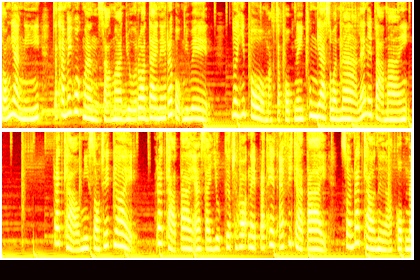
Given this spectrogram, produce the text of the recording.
สองอย่างนี้จะทำให้พวกมันสามารถอยู่รอดได้ในระบบนิเวศ โดยฮิปโปมักจะพบในทุ่งหญ้าสวรรณาและในป่าไม้แรดขาวมีสองชนิดย่อยแรดขาวใต้อาศัยอยู่เกือบเฉพาะในประเทศแอฟริกาใต้ ส่วนแรดขาวเหนือพบใน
